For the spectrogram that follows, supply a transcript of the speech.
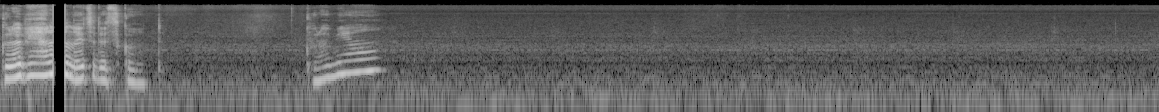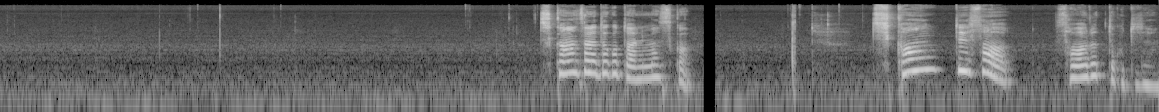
グラビアのいつですか？って。グラビア？痴漢されたことありますか？痴漢ってさ触るってことだよね。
